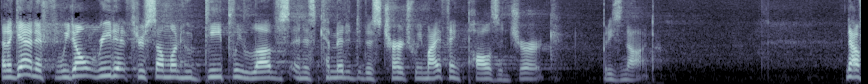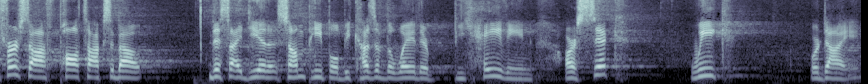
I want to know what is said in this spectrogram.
And again, if we don't read it through someone who deeply loves and is committed to this church, we might think Paul's a jerk, but he's not. Now, first off, Paul talks about this idea that some people, because of the way they're behaving, are sick, weak, or dying.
